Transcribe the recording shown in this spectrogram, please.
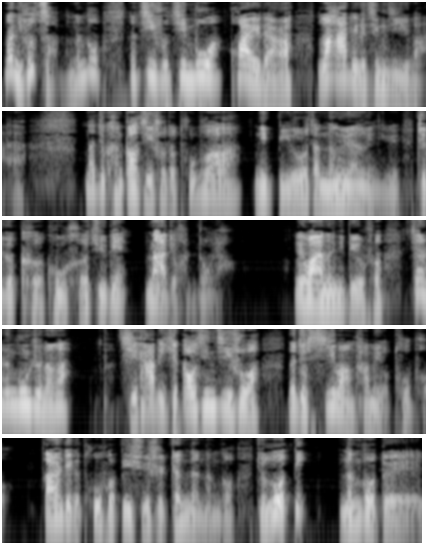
那你说怎么能够那技术进步啊，快一点啊，拉这个经济一把呀？那就看高技术的突破了。你比如在能源领域，这个可控核聚变那就很重要。另外呢，你比如说像人工智能啊。其他的一些高新技术啊，那就希望他们有突破。当然，这个突破必须是真的能够就落地，能够对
